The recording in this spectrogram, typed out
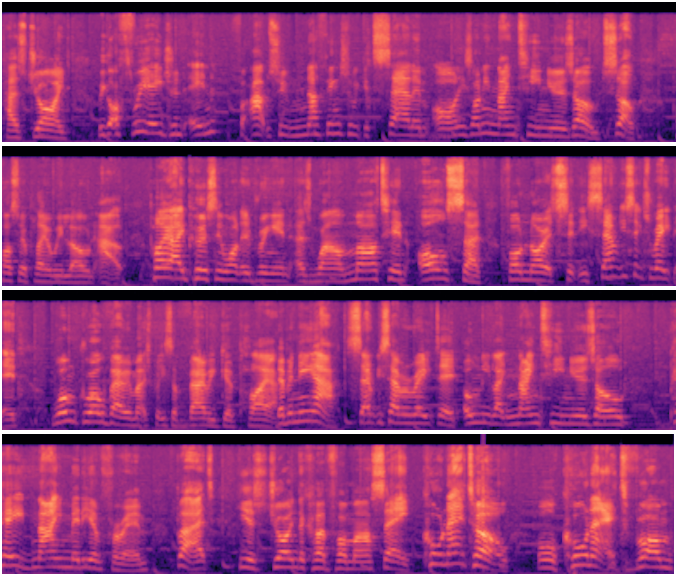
has joined. We got a free agent in for absolute nothing, so we could sell him on. He's only 19 years old, so possibly a player we loan out. Player I personally wanted to bring in as well, Martin Olsson from Norwich City, 76 rated, won't grow very much, but he's a very good player. Lemina, 77 rated, only like 19 years old, paid 9 million for him, but he has joined the club from Marseille. Cornetto, or Cornet from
